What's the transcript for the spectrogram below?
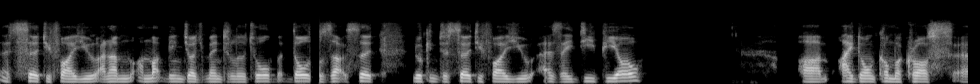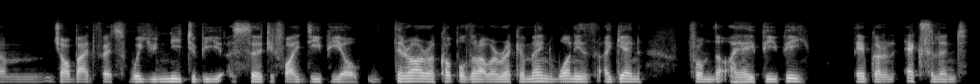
uh, certify you. And I'm, I'm not being judgmental at all, but those that are cert- looking to certify you as a DPO, um, I don't come across um, job adverts where you need to be a certified DPO. There are a couple that I would recommend. One is, again, from the IAPP. They've got an excellent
